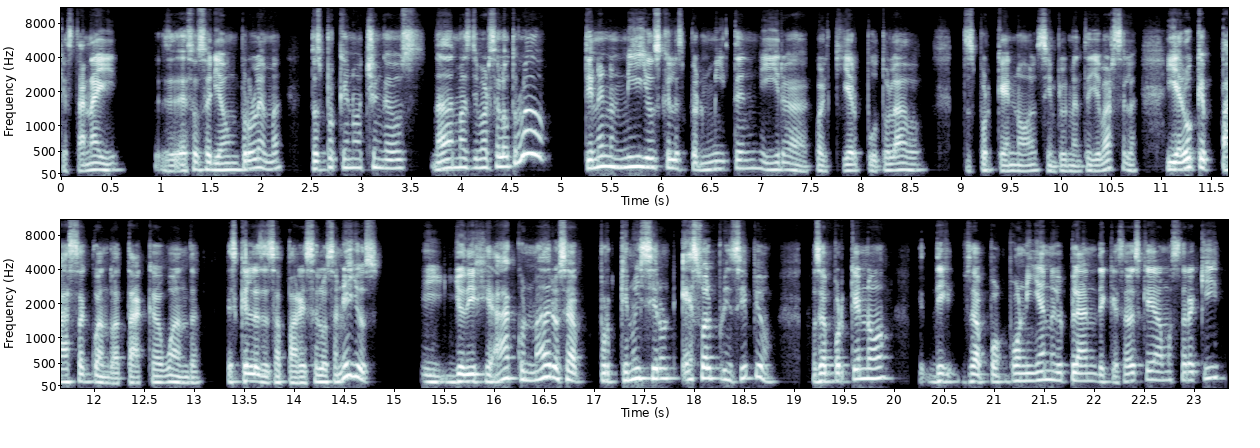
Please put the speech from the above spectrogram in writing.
que están ahí, e-, eso sería un problema, entonces ¿por qué no chingados nada más llevarse al otro lado? Tienen anillos que les permiten ir a cualquier puto lado, entonces ¿por qué no simplemente llevársela? Y algo que pasa cuando ataca a Wanda es que les desaparecen los anillos. Y yo dije, ah, con madre, o sea, ¿por qué no hicieron eso al principio? O sea, ¿por qué no? o sea, ponían el plan de que, ¿sabes qué? Vamos a estar aquí.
